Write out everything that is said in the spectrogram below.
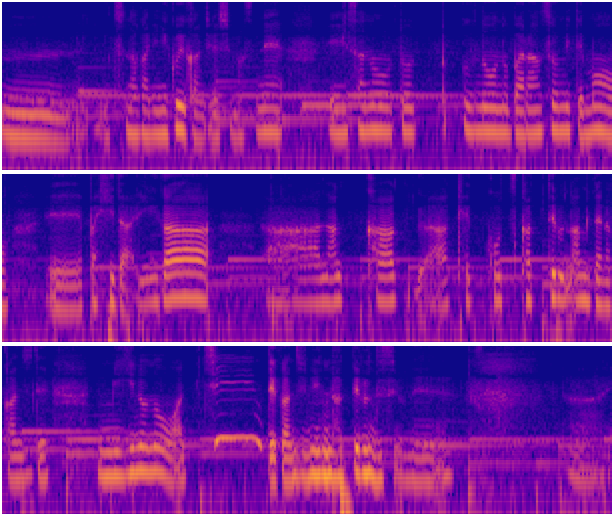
うんつながりにくい感じがしますね。えー、左脳と右脳のバランスを見ても、えー、やっぱ左があなんかあ結構使ってるなみたいな感じで右の脳はチーンって感じになってるんですよね。はい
